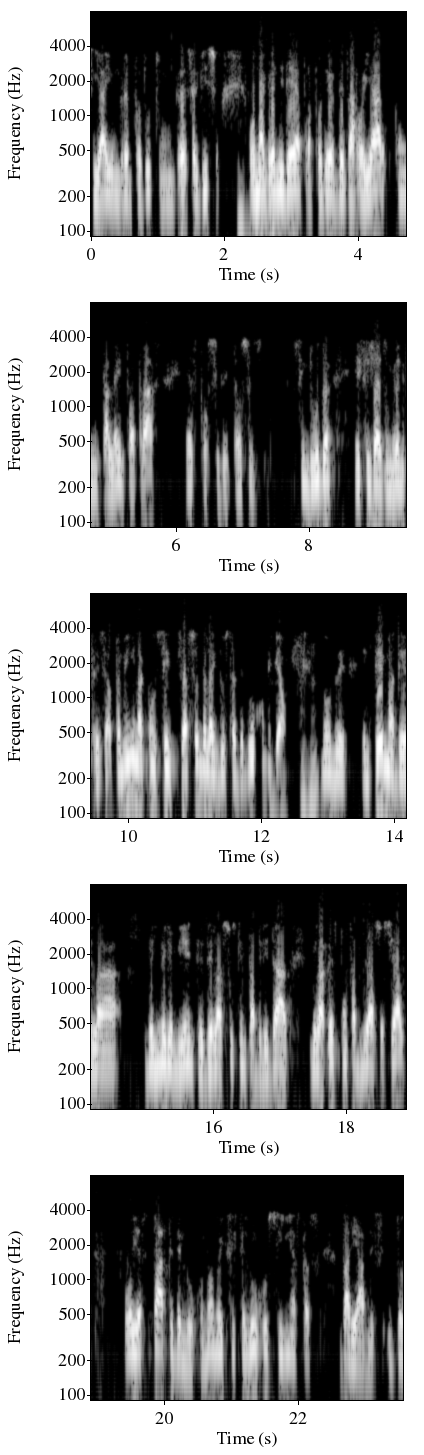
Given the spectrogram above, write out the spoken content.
se há um grande produto, um grande serviço, uma grande ideia para poder desenvolver com um talento atrás, é possível. Então, sem dúvida, esse já é um grande diferencial. Também na conscientização da indústria de luxo, Miguel, uhum. onde o tema da do meio ambiente, da sustentabilidade, da responsabilidade social, hoje é parte do luxo. Não, não existe luxo sem estas variáveis. Então,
